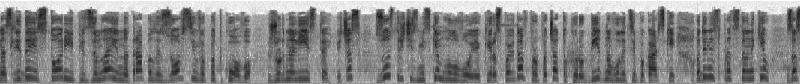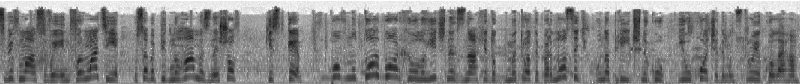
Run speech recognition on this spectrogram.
На сліди історії під землею натрапили зовсім випадково. Журналісти під час зустрічі з міським головою, який розповідав про початок робіт на вулиці Пекарській, один із представників засобів масової інформації у себе під ногами знайшов кістки. Повну торбу археологічних знахідок Дмитро тепер носить у наплічнику і охоче демонструє колегам.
